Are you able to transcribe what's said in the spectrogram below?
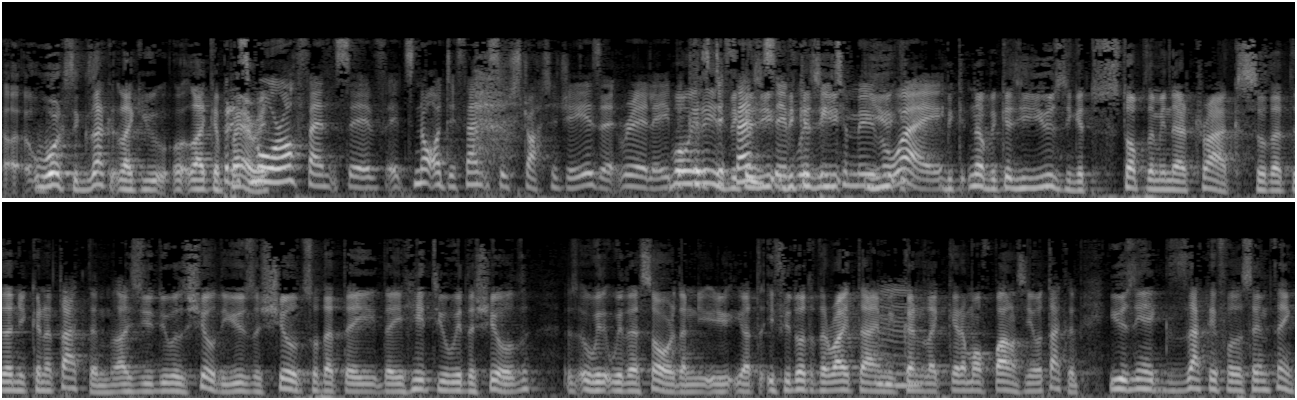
uh, works exactly like you like a but it's more offensive. It's not a defensive strategy, is it? Really? Well, because it is defensive because you, because would be you, to move you- away. bec- no, because you're using it to stop them in their tracks, so that then you can attack them as you do with a shield. You use a shield so that they, they hit you with the shield with, with a sword, and you, you, if you do it at the right time, Mm. you can like get them off balance and you attack them using exactly for the same thing.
